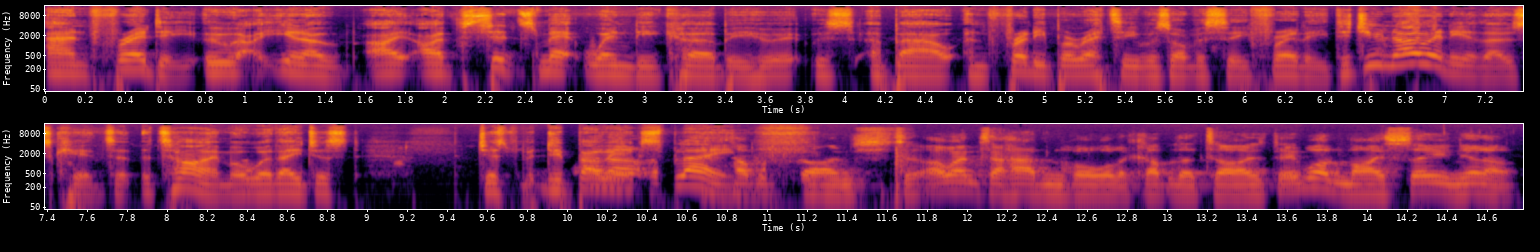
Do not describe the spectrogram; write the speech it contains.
and Freddie, who uh, you know I I've since met Wendy Kirby, who it was about, and Freddie Burretti was obviously Freddie. Did you know any of those kids at the time, or were they just just did I Bowie know explain? A couple of times. I went to Haddon Hall a couple of times, but it wasn't my scene, you know.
